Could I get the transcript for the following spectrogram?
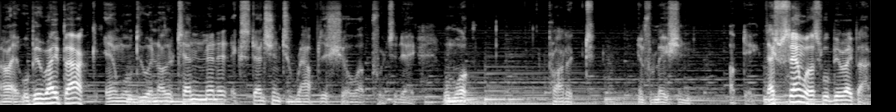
All right, we'll be right back and we'll do another 10 minute extension to wrap this show up for today. One more product information update. Thanks for staying with us. We'll be right back.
